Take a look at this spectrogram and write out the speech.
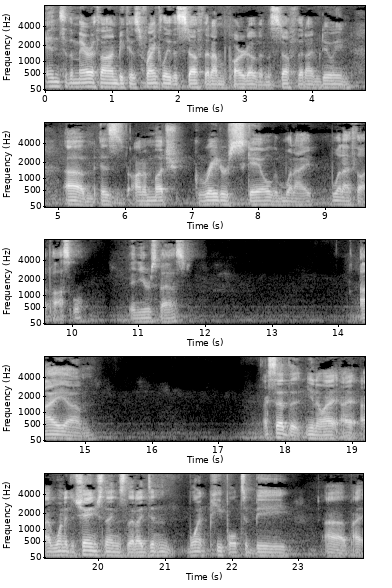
into the marathon because, frankly, the stuff that I'm a part of and the stuff that I'm doing um, is on a much greater scale than what I what I thought possible in years past. I um, I said that you know I, I, I, wanted to change things that I didn't want people to be. Uh,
